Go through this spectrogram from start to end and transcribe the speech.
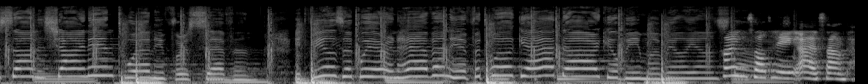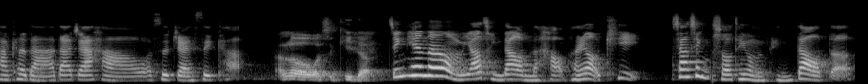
the sun is shining 24 7. It feels like we're in heaven. If it will get dark, you'll be my million 欢迎收.听《爱上塔克达》，大家好，我是 Jessica。Hello，我是 Kid。今天呢，我们邀请到我们的好朋友 Kid 相信收听我们频道的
